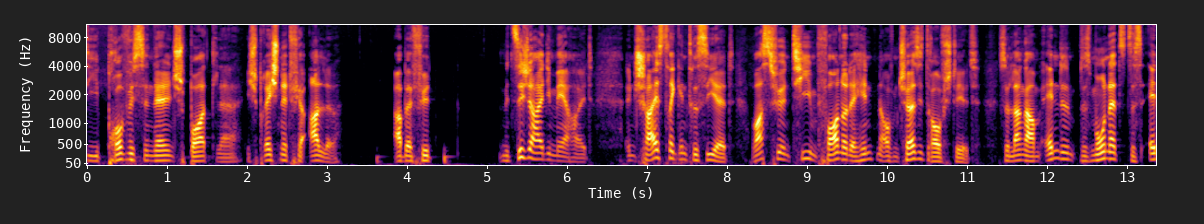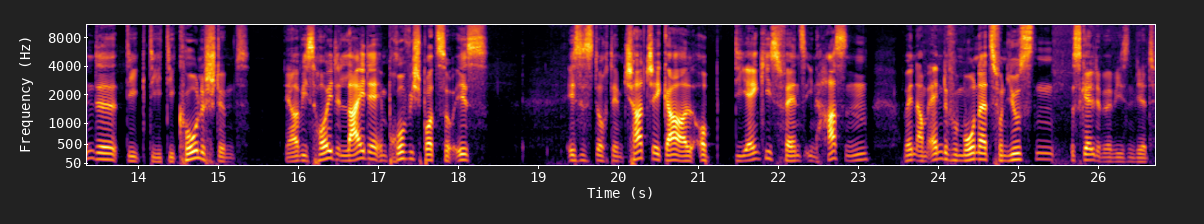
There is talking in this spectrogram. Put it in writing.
die professionellen Sportler, ich spreche nicht für alle, aber für mit Sicherheit die Mehrheit, ein Scheißdreck interessiert, was für ein Team vorne oder hinten auf dem Jersey draufsteht, solange am Ende des Monats das Ende die, die, die Kohle stimmt, ja, wie es heute leider im Profisport so ist, ist es doch dem Judge egal, ob die Yankees-Fans ihn hassen, wenn am Ende vom Monats von Houston das Geld überwiesen wird.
